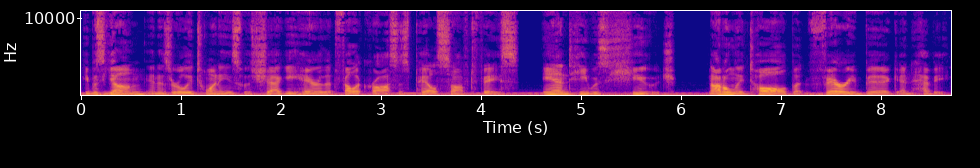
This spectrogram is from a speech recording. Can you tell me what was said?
He was young, in his early 20s, with shaggy hair that fell across his pale, soft face, and he was huge. Not only tall, but very big and heavy.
